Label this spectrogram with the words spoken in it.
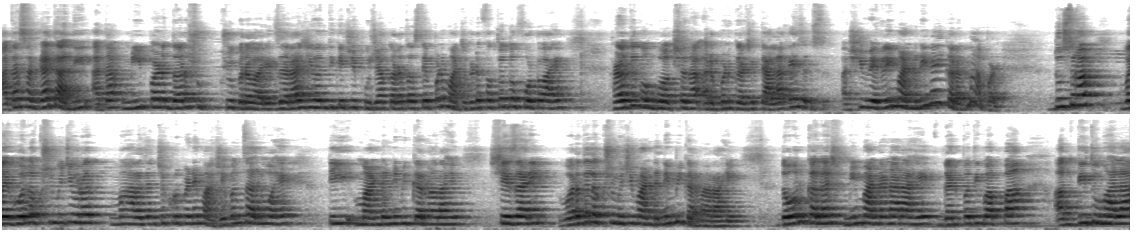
आता सगळ्यात आधी आता मी पण दर शुक शुक्रवारी जरा जिवंतिकेची पूजा करत असते पण माझ्याकडे फक्त तो फोटो आहे. हळद कुंकू अक्षरा अर्पण करायची. त्याला काही अशी वेगळी मांडणी नाही करत ना आपण. दुसरं वैभव लक्ष्मीचे व्रत महाराजांच्या कृपेने माझे पण चालू आहे. ती मांडणी मी करणार आहे. शेजारी वरद लक्ष्मीची मांडणी मी करणार आहे. दोन कलश मी मांडणार आहे. गणपती बाप्पा अगदी तुम्हाला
